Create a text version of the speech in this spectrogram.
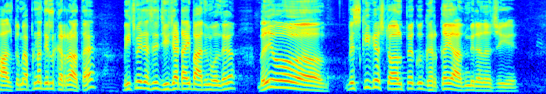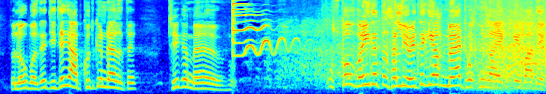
फालतू में अपना दिल कर रहा होता है। बीच में जैसे जीजा टाइप आदमी बोल देगा भाई वो विस्की के स्टॉल पे कोई घर का ही आदमी रहना चाहिए। तो लोग बोलते हैं जीजा जी आप खुद क्यों नहीं डाल देते ठीक है, मैं उसको वहीं से तसल्ली हुई थी कि अब मैं ठोकूँगा एक के बाद एक।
